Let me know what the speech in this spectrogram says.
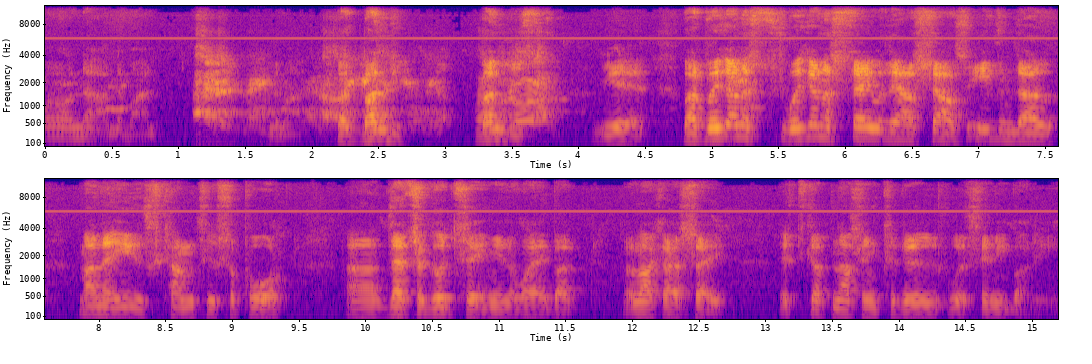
Oh, oh no, never mind. I know. Never mind. But Bundy- what you mean. Bundy's- But, uh, Yeah, but we're gonna we're gonna stay with ourselves, even though Manahi's come to support. Uh, that's a good thing in a way, but like I say, it's got nothing to do with anybody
